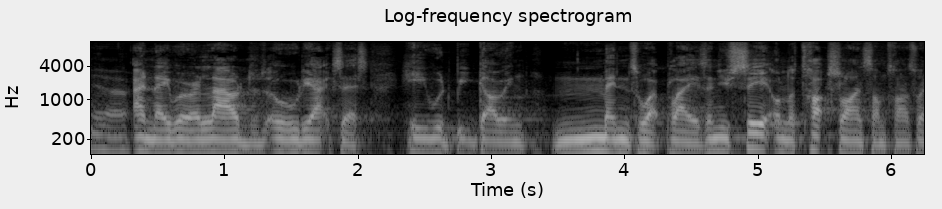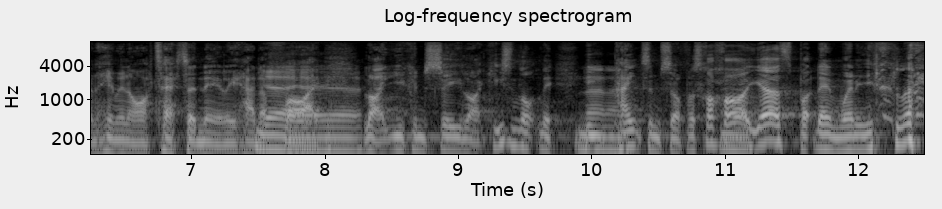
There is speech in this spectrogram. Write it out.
Yeah. and they were allowed all the access, he would be going mental at players. And you see it on the touchline sometimes when him and Arteta nearly had a Yeah, fight. yeah. Like you can see, like he's not. He No, no. paints himself as haha yes, but then when he, like,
